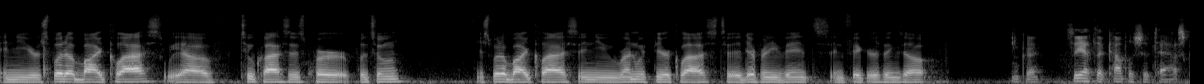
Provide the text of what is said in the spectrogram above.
and you're split up by class. We have two classes per platoon. You're split up by class, and you run with your class to different events and figure things out. Okay. So you have to accomplish a task.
